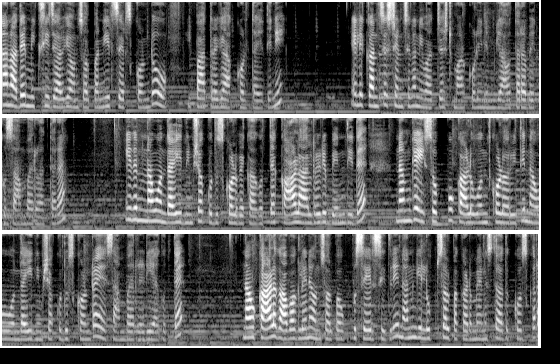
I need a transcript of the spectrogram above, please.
ನಾನು ಅದೇ ಮಿಕ್ಸಿ ಜಾರ್ಗೆ ಒಂದು ಸ್ವಲ್ಪ ನೀರು ಸೇರಿಸ್ಕೊಂಡು ಈ ಪಾತ್ರೆಗೆ ಹಾಕ್ಕೊಳ್ತಾ ಇದ್ದೀನಿ. ಇಲ್ಲಿ ಕನ್ಸಿಸ್ಟೆನ್ಸಿನ ನೀವು ಅಡ್ಜಸ್ಟ್ ಮಾಡ್ಕೊಳ್ಳಿ ನಿಮ್ಗೆ ಯಾವ ಥರ ಬೇಕು ಸಾಂಬಾರು ಆ ಥರ ಇದನ್ನು ನಾವು ಒಂದು ಐದು ನಿಮಿಷ ಕುದಿಸ್ಕೊಳ್ಬೇಕಾಗುತ್ತೆ. ಕಾಳು ಆಲ್ರೆಡಿ ಬೆಂದಿದೆ. ನಮಗೆ ಈ ಸೊಪ್ಪು, ಕಾಳು ಹೊಂದ್ಕೊಳ್ಳೋ ರೀತಿ ನಾವು ಒಂದು ಐದು ನಿಮಿಷ ಕುದಿಸ್ಕೊಂಡ್ರೆ ಸಾಂಬಾರು ರೆಡಿ ಆಗುತ್ತೆ. ನಾವು ಕಾಳಿಗೆ ಆವಾಗಲೇ ಒಂದು ಸ್ವಲ್ಪ ಉಪ್ಪು ಸೇರಿಸಿದ್ರಿ. ನನಗೆ ಇಲ್ಲಿ ಉಪ್ಪು ಸ್ವಲ್ಪ ಕಡಿಮೆ ಅನ್ನಿಸ್ತು ಅದಕ್ಕೋಸ್ಕರ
